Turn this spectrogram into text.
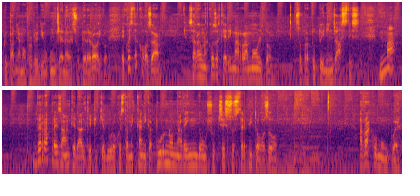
qui parliamo proprio di un genere supereroico. E questa cosa sarà una cosa che rimarrà molto soprattutto in Injustice, ma verrà presa anche da altri picchiaduro questa meccanica pur non avendo un successo strepitoso. Avrà comunque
